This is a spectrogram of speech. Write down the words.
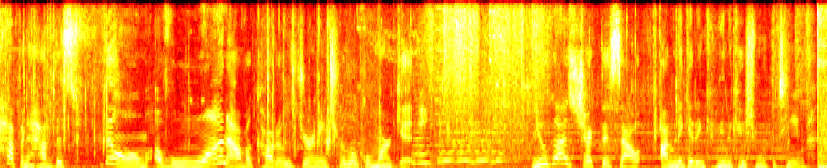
happen to have this film of one avocado's journey to your local market. You guys check this out. I'm gonna get in communication with the team.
